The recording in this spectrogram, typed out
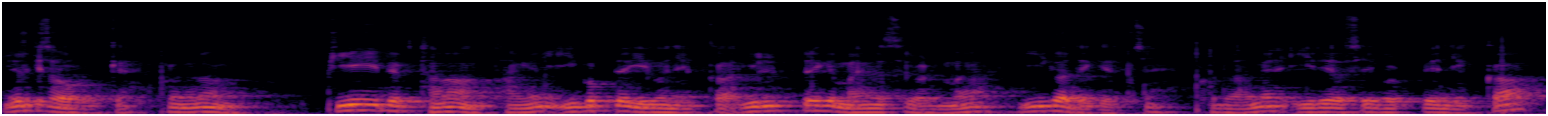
이렇게 잡아볼게. 그러면은 BA 벡터는 당연히 이것 빼기 이거니까 1 빼기 마이너스 1 얼마야? 2가 되겠지. 그 다음에 1에서 이걸 빼니까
